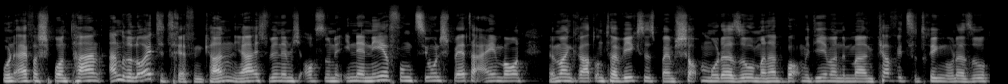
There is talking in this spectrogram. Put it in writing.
und einfach spontan andere Leute treffen kann. Ja, ich will nämlich auch so eine in der Nähe Funktion später einbauen, wenn man gerade unterwegs ist beim Shoppen oder so und man hat Bock mit jemandem mal einen Kaffee zu trinken oder so,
